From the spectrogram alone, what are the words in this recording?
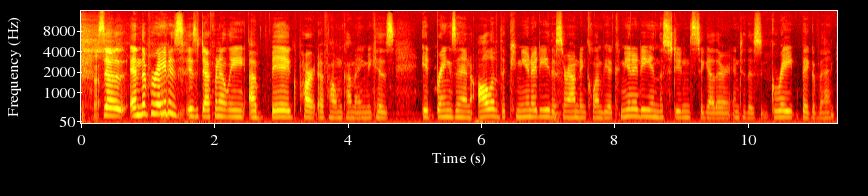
so, and the parade is is definitely a big part of homecoming because it brings in all of the community, the surrounding Columbia community, and the students together into this great big event.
